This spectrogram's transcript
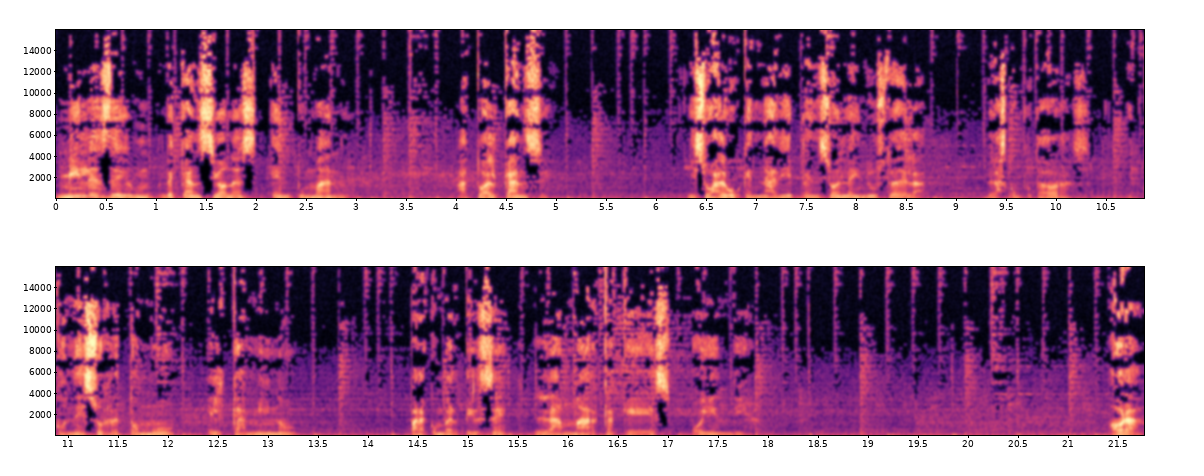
Miles de, canciones en tu mano, a tu alcance. Hizo algo que nadie pensó en la industria de, de las computadoras. Y con eso retomó el camino para convertirse la marca que es hoy en día. Ahora,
